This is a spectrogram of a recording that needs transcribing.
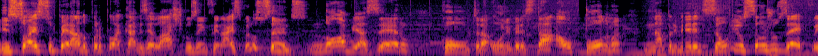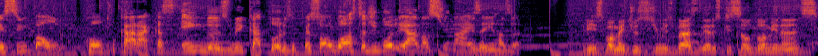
e só é superado por placares elásticos em finais pelo Santos, 9 a 0 contra a Universidade Autônoma na primeira edição e o São José que fez 5 a 1 contra o Caracas em 2014. O pessoal gosta de golear nas finais, hein, Razan? Principalmente os times brasileiros que são dominantes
